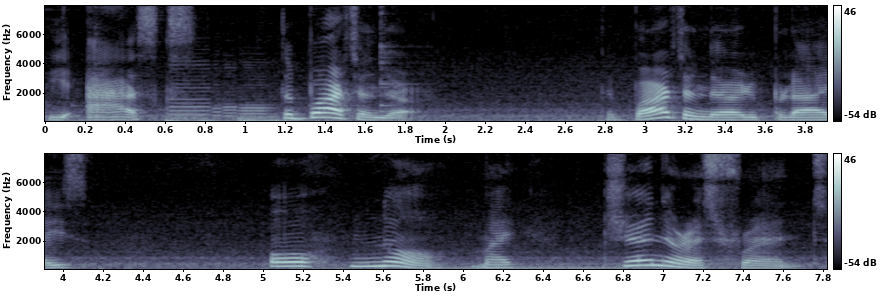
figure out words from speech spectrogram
he asks the bartender. The bartender replies, Oh no, my generous friend.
